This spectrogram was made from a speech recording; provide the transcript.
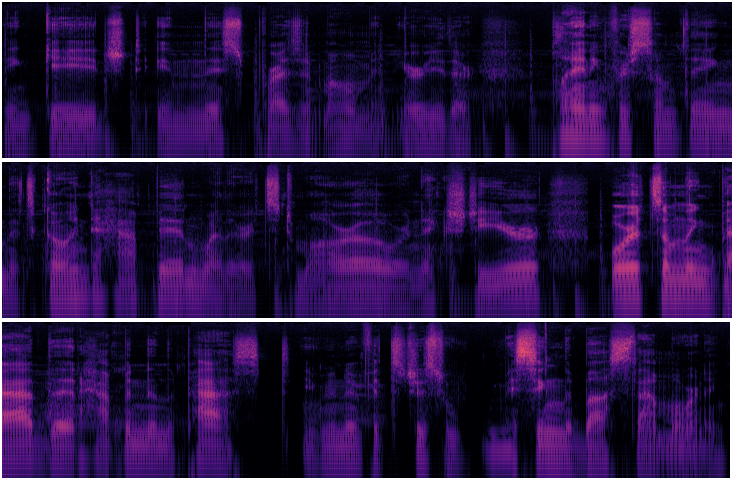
engaged in this present moment. You're either planning for something that's going to happen, whether it's tomorrow or next year, or it's something bad that happened in the past, even if it's just missing the bus that morning.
